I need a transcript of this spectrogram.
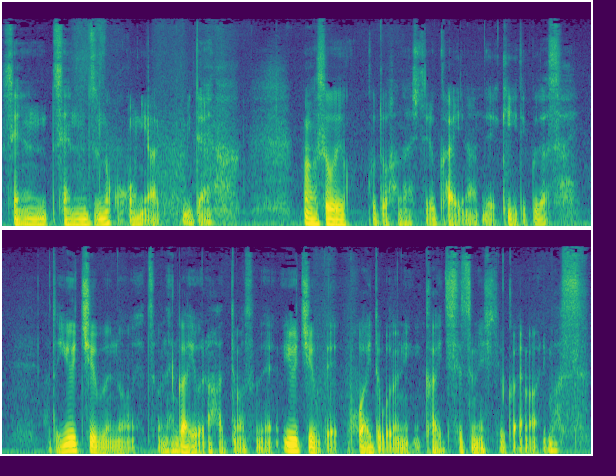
線線図のここにあるみたいな、まあ、そういうことを話してる回なんで聞いてください。あと YouTube のやつをね概要欄貼ってますので YouTube でホワイトボードに書いて説明してる回もあります。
